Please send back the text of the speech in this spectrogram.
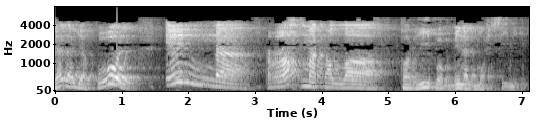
Jalla yaqul inna rahmatallah qaribum minal muhsinin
